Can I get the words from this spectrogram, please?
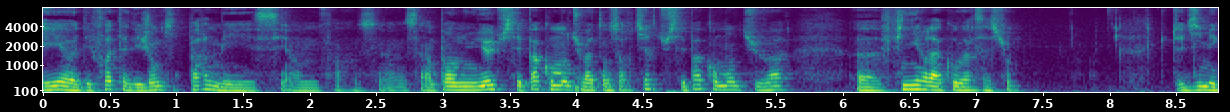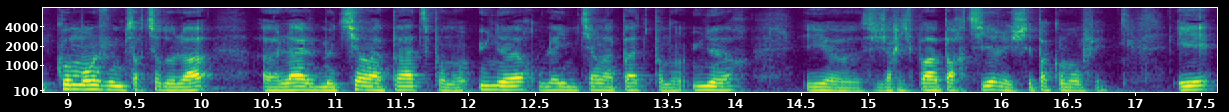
et euh, des fois, tu as des gens qui te parlent, mais c'est un, un, peu ennuyeux. Tu sais pas comment tu vas t'en sortir, tu sais pas comment tu vas euh, finir la conversation. Tu te dis, mais comment je vais me sortir de là? Euh, Là, elle me tient la patte pendant une heure, ou là, il me tient la patte pendant une heure, et j'arrive pas à partir et je sais pas comment on fait. Et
